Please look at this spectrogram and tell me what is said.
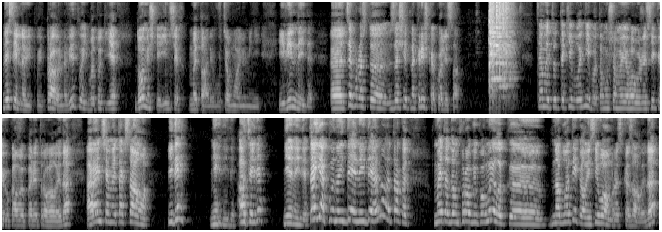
Не сильна відповідь. Правильна відповідь, бо тут є домішки інших металів у цьому алюмінії. І він не йде. Е, це просто защитна кришка коліса. Це ми тут такі бледні, тому що ми його вже сіки руками перетрогали, да? А раніше ми так само. Іде? Ні, не йде. А це йде? Ні, не йде. Та як воно йде, не йде? Ну, отак от методом проб і помилок е, наблатикались і вам розказали, да?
